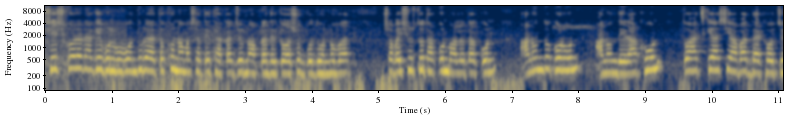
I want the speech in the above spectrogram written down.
শেষ করার আগে বলব বন্ধুরা, এতক্ষণ আমার সাথে থাকার জন্য আপনাদেরকে অসংখ্য ধন্যবাদ। সবাই সুস্থ থাকুন, ভালো থাকুন, আনন্দ করুন, আনন্দে রাখুন। তো আজকে আসি আবার দেখা হচ্ছে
